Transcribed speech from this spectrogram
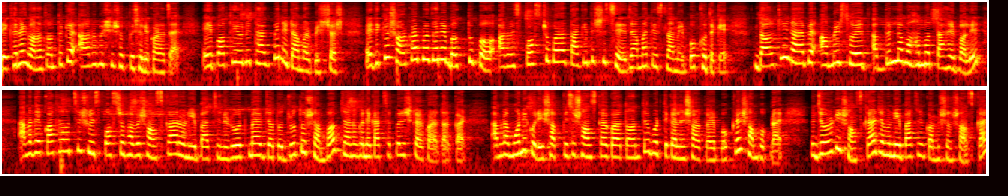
যেখানে গণতন্ত্রকে আরও বেশি শক্তিশালী করা যায়। এই পথে উনি থাকবেন, এটা আমার বিশ্বাস। এদিকে সরকার প্রধানের বক্তব্য আরও স্পষ্ট করার তাগিদ এসেছে জামায়াত ইসলামের পক্ষ থেকে। দলটি নায়েবে আমির সৈয়দ আবদুল্লাহ মোহাম্মদ তাহের বলেন আমাদের কথা হচ্ছে সুস্পষ্টভাবে সংস্কার ও নির্বাচনের রোডম্যাপ যত দ্রুত সম্ভব জনগণের কাছে পরিষ্কার করা দরকার। আমরা মনে করি সবকিছু সংস্কার করা তো অন্তর্বর্তীকালীন সরকারের পক্ষে সম্ভব নয়। জরুরি সংস্কার যেমন নির্বাচন কমিশন সংস্কার,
